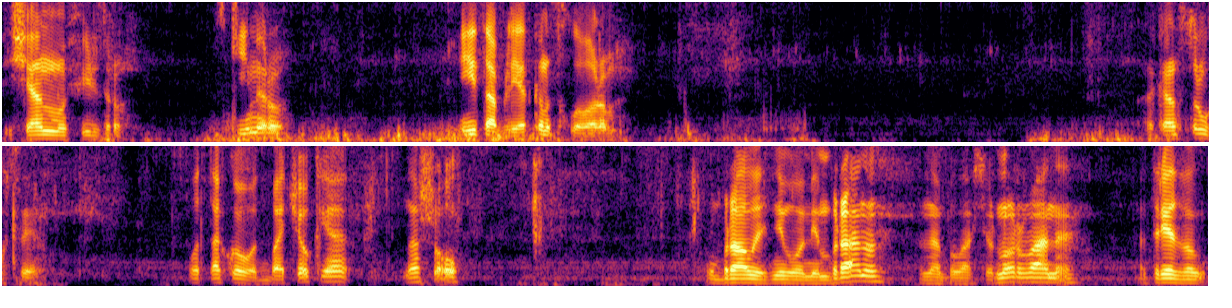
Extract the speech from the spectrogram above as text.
песчаному фильтру, скиммеру и таблеткам с хлором. О конструкции. Вот такой вот бачок я нашел. Убрал из него мембрану. Она была все равно рваная. Отрезал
